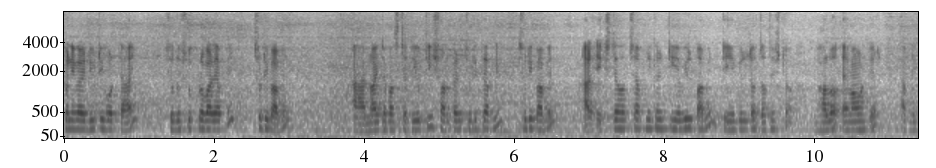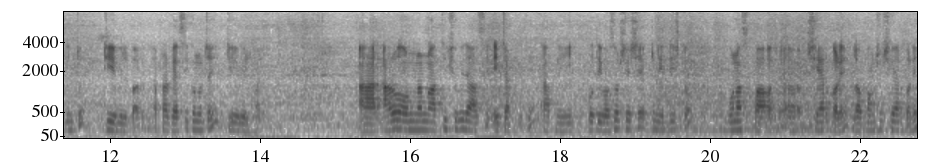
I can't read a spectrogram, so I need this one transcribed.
শনিবারে ডিউটি করতে হয়, শুধু শুক্রবারে আপনি ছুটি পাবেন। আর নয়টা, পাঁচটা ডিউটি, সরকারি ছুটিতে আপনি ছুটি পাবেন। আর এক্সট্রা হচ্ছে আপনি এখানে টিএ বিল পাবেন। টিএ বিলটা যথেষ্ট ভালো অ্যামাউন্টের আপনি কিন্তু টিএ বিল পাবেন। আপনার বেসিক অনুযায়ী টিএ বিল হয়। আর আরও অন্যান্য আর্থিক সুবিধা আছে এই চাকরিতে। আপনি প্রতি বছর শেষে একটা নির্দিষ্ট বোনাস পাওয়া শেয়ার করে, লভ্যাংশ শেয়ার করে।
